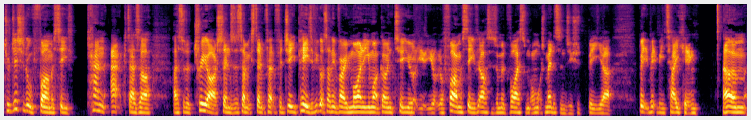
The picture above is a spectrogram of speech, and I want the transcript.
traditional pharmacy can act as a, a sort of triage centre to some extent for, for GPs. If you've got something very minor, you might go into your your, your pharmacy, ask some advice on, on what medicines you should be uh, be, be, be, taking. Um,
